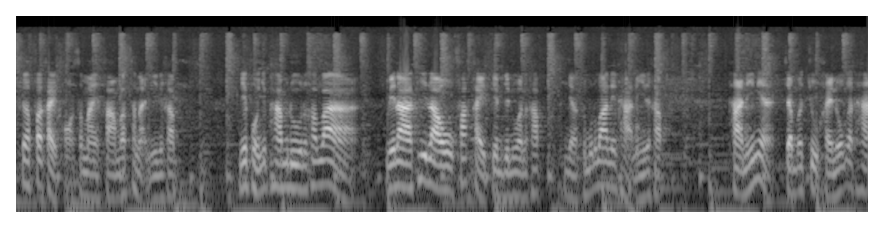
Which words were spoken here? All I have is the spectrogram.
เครื่องฟักไข่ของสมายฟาร์มลักษณะนี้นะครับเดี๋ยวผมจะพามาดูนะครับว่า เวลาที่เราฟักไข่เต็มจำนวนครับอย่างสมมติว่าในถาดนี้นะครับถาดนี้เนี่ยจะบรรจุไข่นกกระทา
